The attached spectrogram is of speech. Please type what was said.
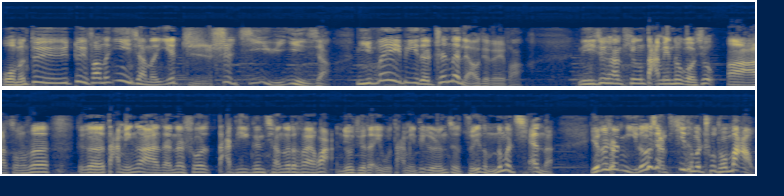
我们对于对方的印象呢，也只是基于印象，你未必的真的了解对方。你就像听大明脱口秀啊，总说这个大明啊，在那说大迪跟强哥的坏话，你就觉得哎呦，大明这个人这嘴怎么那么欠呢？有的时候你都想替他们出头骂我，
